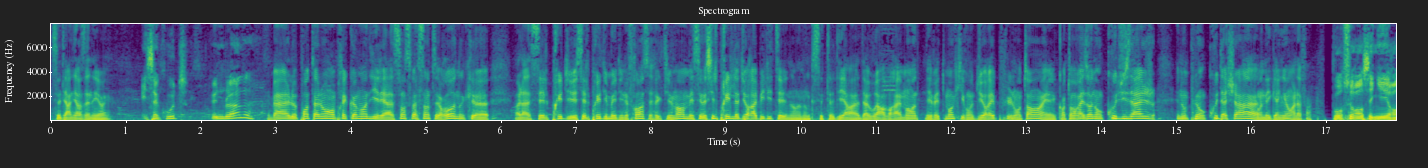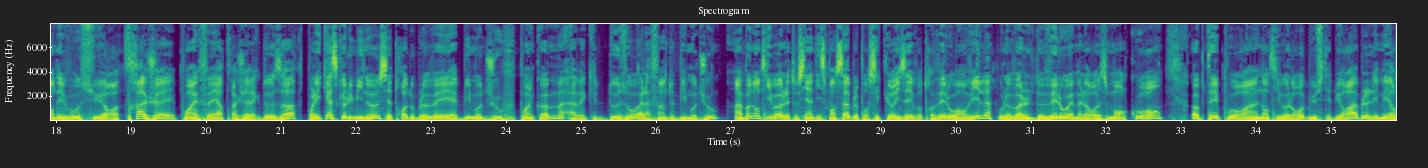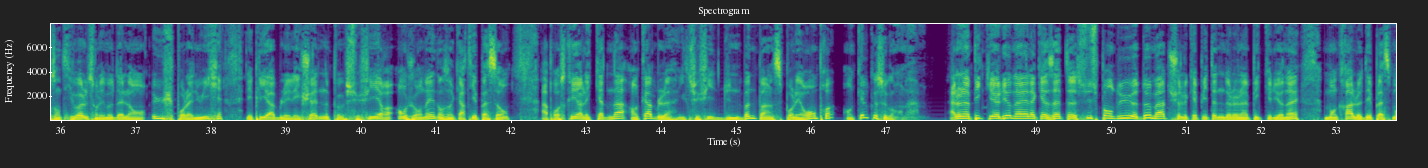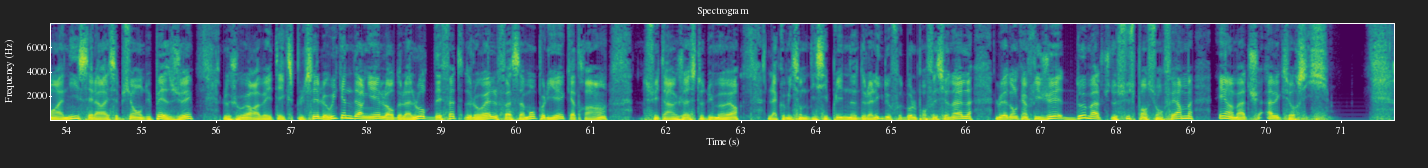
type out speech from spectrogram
ces dernières années. Ouais. Et ça coûte une blinde Ben le pantalon en précommande il est à 160 euros donc euh, voilà c'est le prix du c'est le prix du Made in France effectivement mais c'est aussi le prix de la durabilité donc c'est-à-dire euh, d'avoir vraiment des vêtements qui vont durer plus longtemps et quand on raisonne en coût d'usage et non plus en coût d'achat on est gagnant à la fin. Pour se renseigner rendez-vous sur trajet.fr trajet avec deux A. Pour les casques lumineux c'est www.bimoju.com avec deux O à la fin de Bimoju un bon antivol est aussi indispensable pour sécuriser votre vélo en ville, où le vol de vélo est malheureusement courant. Optez pour un antivol robuste et durable. Les meilleurs antivols sont les modèles en U pour la nuit. Les pliables et les chaînes peuvent suffire en journée dans un quartier passant. À proscrire les cadenas en câble, il suffit d'une bonne pince pour les rompre en quelques secondes. À l'Olympique lyonnais, la casette suspendue deux matchs. Le capitaine de l'Olympique lyonnais manquera le déplacement à Nice et la réception du PSG. Le joueur avait été expulsé le week-end dernier lors de la lourde défaite de l'OL face à Montpellier 4 à 1 suite à un geste d'humeur. La commission de discipline de la Ligue de football professionnel lui a donc infligé deux matchs de suspension ferme et un match avec sursis.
